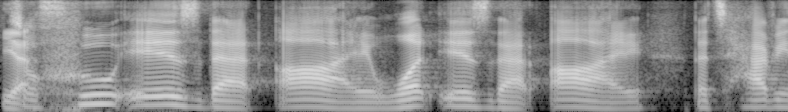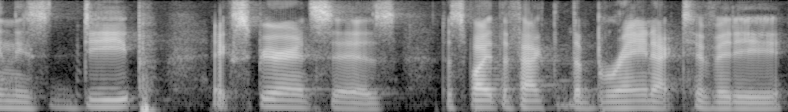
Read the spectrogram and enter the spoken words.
Yes. so who is that I? What is that I that's having these deep experiences despite the fact that the brain activity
